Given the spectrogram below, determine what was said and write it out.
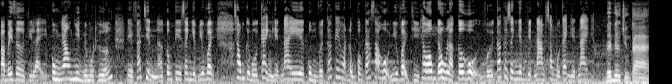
và bây giờ thì lại cùng nhau nhìn về một hướng để phát triển à, công ty doanh nghiệp như vậy. Trong cái bối cảnh hiện nay cùng với các cái hoạt động công tác xã hội như vậy thì theo ông đâu là cơ hội với các cái doanh nhân Việt Nam trong bối cảnh hiện nay? Đất nước chúng ta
